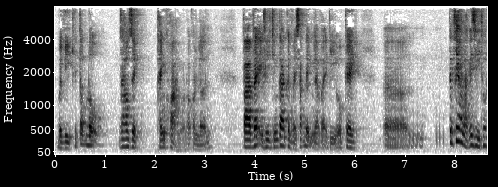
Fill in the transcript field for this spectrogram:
bởi vì cái tốc độ giao dịch thanh khoản của nó còn lớn. Và vậy thì chúng ta cần phải xác định là vậy thì ok. Uh, tiếp theo là cái gì thôi?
